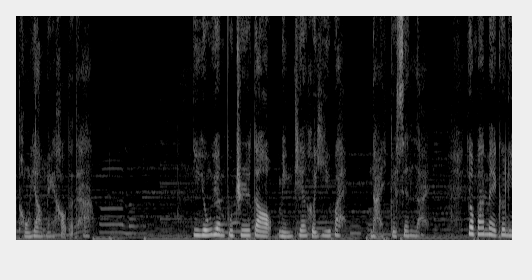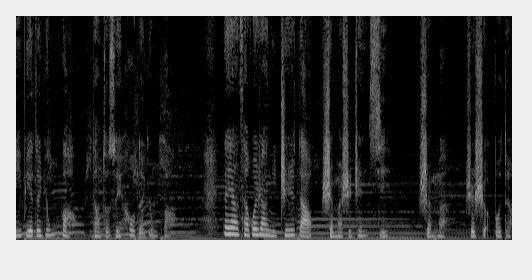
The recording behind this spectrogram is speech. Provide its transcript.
同样美好的他。你永远不知道明天和意外哪一个先来。要把每个离别的拥抱当做最后的拥抱，那样才会让你知道什么是珍惜，什么是舍不得。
